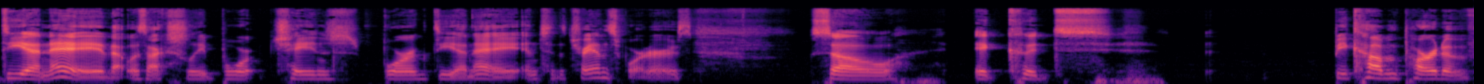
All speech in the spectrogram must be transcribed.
DNA that was actually Borg, changed Borg DNA into the transporters. So it could become part of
